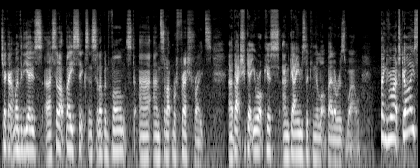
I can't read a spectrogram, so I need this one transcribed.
check out my videos, uh, set up basics and set up advanced, uh, and set up refresh rates. Uh, that should get your Oculus and games looking a lot better as well. Thank you very much, guys.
